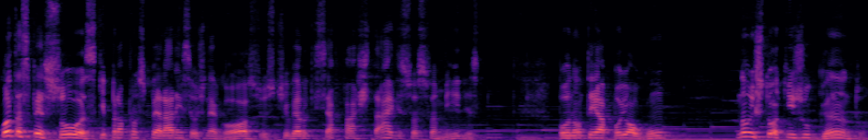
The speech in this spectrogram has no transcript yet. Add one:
Quantas pessoas que, para prosperar em seus negócios, tiveram que se afastar de suas famílias por não ter apoio algum? Não estou aqui julgando,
